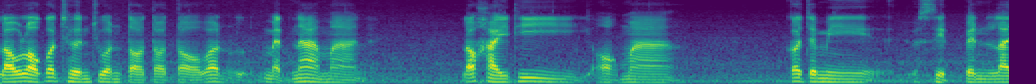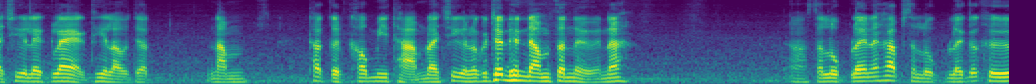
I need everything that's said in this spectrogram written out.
เราเราก็เชิญชวนต่อต่อต่อว่าแมตช์หน้ามา แล้วใครที่ออกมาก็จะมีสิทธิ์เป็นรายชื่อแรก ๆ ที่เราจะ นำถ้าเกิดเขามีถามรายชื่อเราก็จะได้นำเสนอนะอสรุปเลยนะครับสรุปเลยก็คือ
